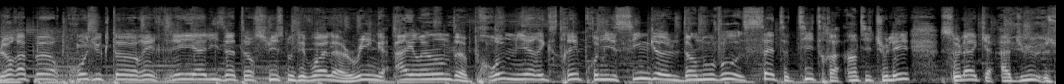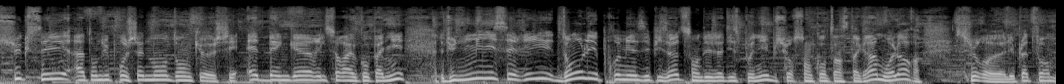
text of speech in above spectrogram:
Le rappeur, producteur et réalisateur suisse nous dévoile Ring Island, premier extrait, premier single d'un nouveau set titres intitulé Ce lac a du succès, attendu prochainement donc chez Headbanger. Il sera accompagné d'une mini-série dont les premiers épisodes sont déjà disponibles sur son compte Instagram ou alors sur euh, les plateformes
